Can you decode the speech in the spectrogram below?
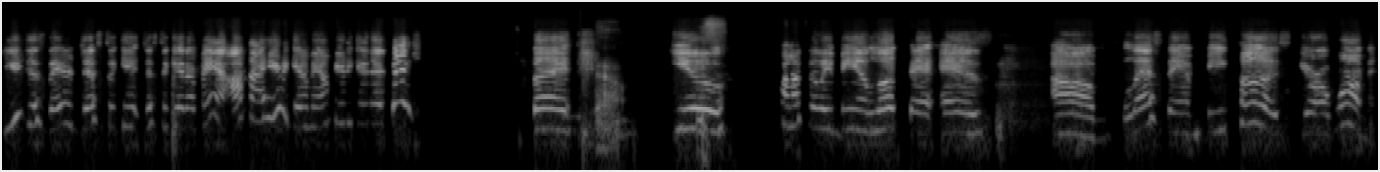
you just there just to get just to get a man. I'm not here to get a man. I'm here to get an education. But yeah. you constantly being looked at as um less than because you're a woman.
